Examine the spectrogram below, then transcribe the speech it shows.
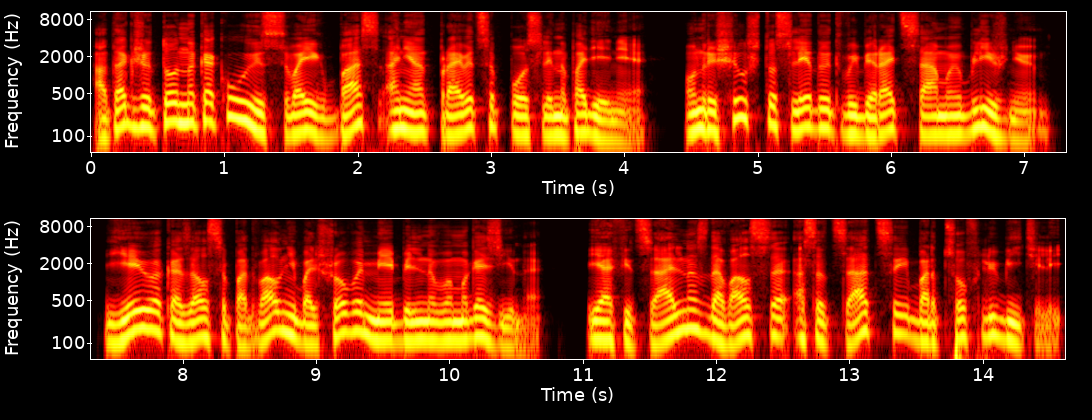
а также то, на какую из своих баз они отправятся после нападения. Он решил, что следует выбирать самую ближнюю. Ею оказался подвал небольшого мебельного магазина и официально сдавался Ассоциацией борцов-любителей.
